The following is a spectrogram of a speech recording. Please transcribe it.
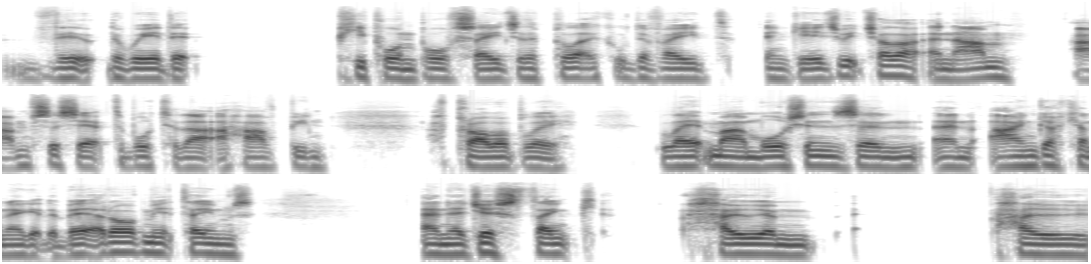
the the way that people on both sides of the political divide engage with each other, and I'm I'm susceptible to that. I have been. I've probably let my emotions and, and anger kind of get the better of me at times, and I just think how how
